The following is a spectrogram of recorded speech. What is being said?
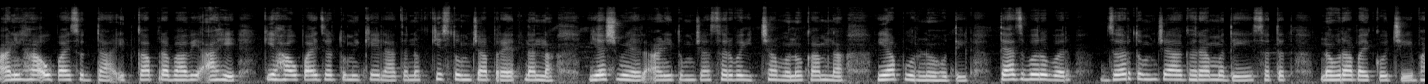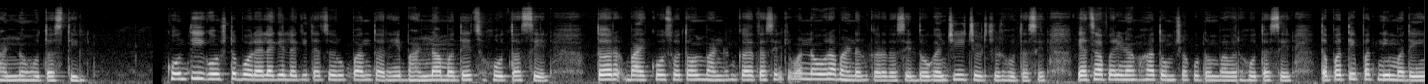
आणि हा उपायसुद्धा इतका प्रभावी आहे की हा उपाय जर तुम्ही केला तर नक्कीच तुमच्या प्रयत्नांना यश मिळेल आणि तुमच्या सर्व इच्छा मनोकामना या पूर्ण होतील. त्याचबरोबर जर तुमच्या घरामध्ये सतत नवरा बायकोची भांडणं होत असतील कोणतीही गोष्ट बोलायला गेलं की त्याचं रूपांतर हे भांडणामध्येच होत असेल तर बायको स्वतःहून भांडण करत असेल किंवा नवरा भांडण करत असेल दोघांचीही चिडचिड होत असेल याचा परिणाम हा तुमच्या कुटुंबावर होत असेल. तर पती पत्नीमध्ये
